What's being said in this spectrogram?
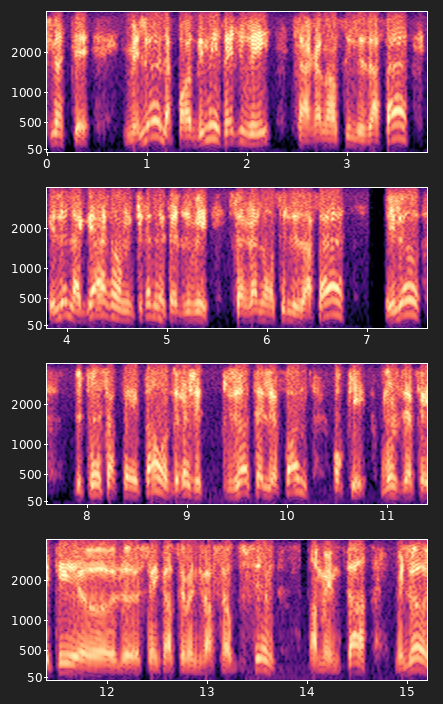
flottais. Mais là, la pandémie est arrivée, ça a ralenti les affaires. Et là, la guerre en Ukraine est arrivée, ça a ralenti les affaires. Et là, depuis un certain temps, on dirait j'ai plusieurs téléphones. OK, moi, je l'ai fêté euh, le 50e anniversaire du film en même temps. Mais là,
